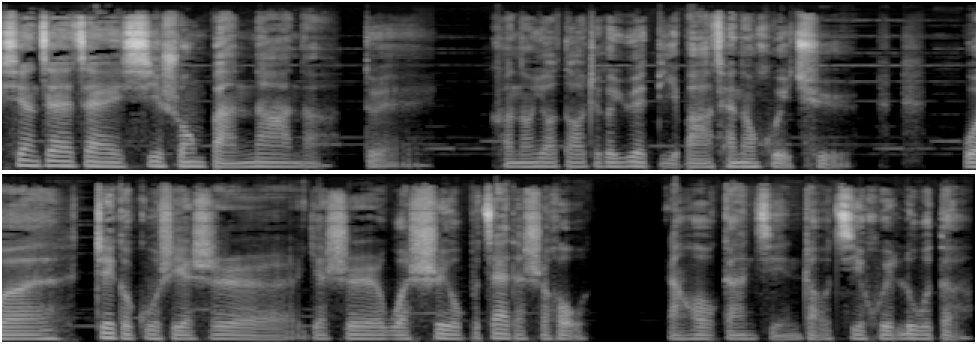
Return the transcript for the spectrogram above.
现在在西双版纳呢。对。可能要到这个月底吧才能回去。我这个故事也是，也是我室友不在的时候，然后赶紧找机会录的。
